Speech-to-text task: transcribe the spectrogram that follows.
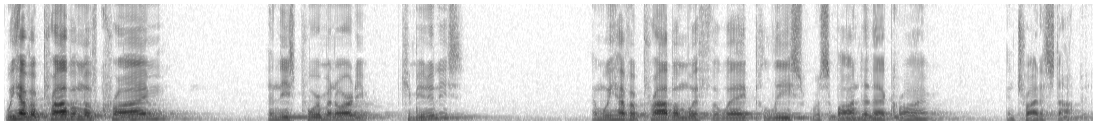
We have a problem of crime in these poor minority communities, and we have a problem with the way police respond to that crime and try to stop it.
